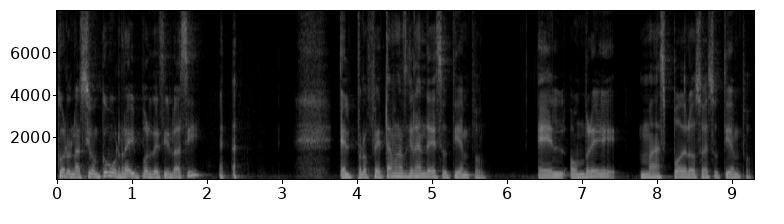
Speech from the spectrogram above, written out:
coronación como rey, por decirlo así, el profeta más grande de su tiempo, el hombre más poderoso de su tiempo,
